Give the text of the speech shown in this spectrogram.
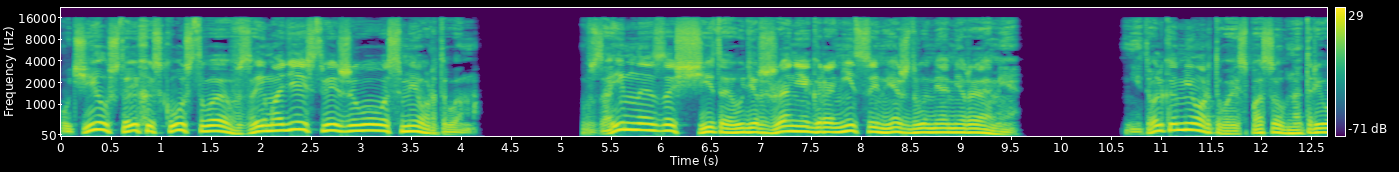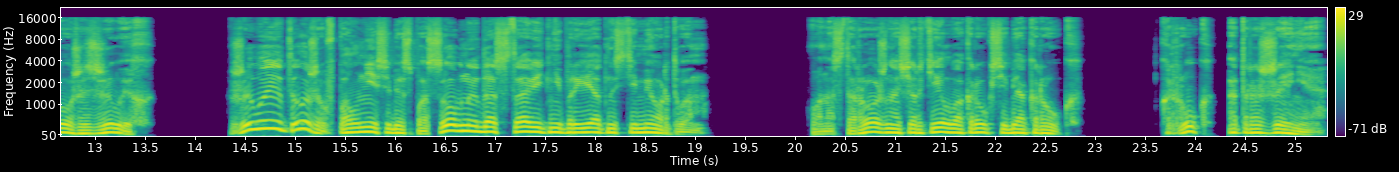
учил, что их искусство — взаимодействие живого с мертвым. Взаимная защита, удержание границы между двумя мирами. Не только мертвые способны тревожить живых. Живые тоже вполне себе способны доставить неприятности мертвым. Он осторожно очертил вокруг себя круг. Круг отражения.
